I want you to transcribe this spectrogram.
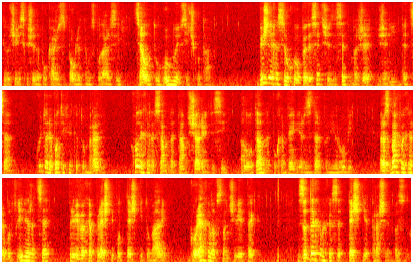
като че искаше да покаже с поглед на господаря си цялото гумно и всичко там. Виждаха се около 50-60 мъже, жени, деца, които работеха като мрави, ходеха насам натам в шарените си, ала отдавна похабени, раздърпани руби, размахваха работливи ръце, прививаха плещи под тежки товари, горяха в слънчевия пек, задъхваха се тежкия прашен въздух.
